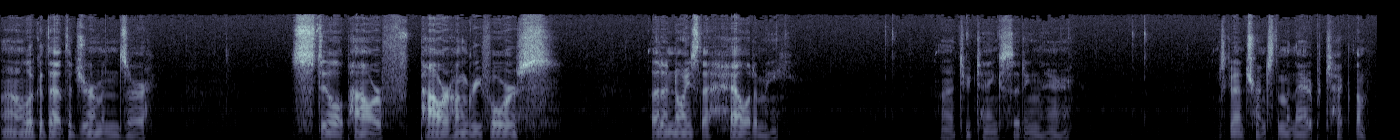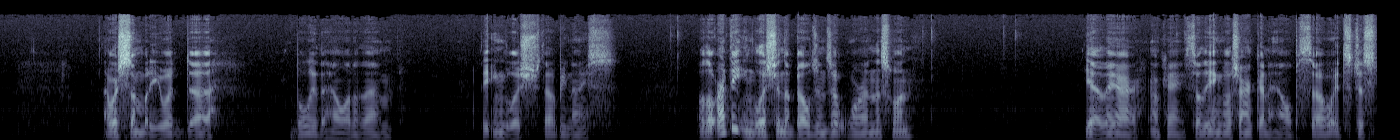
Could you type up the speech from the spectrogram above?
Oh, look at that. The Germans are still a power power hungry force. That annoys the hell out of me. Uh, two tanks sitting there. I'm just gonna entrench them in there to protect them. I wish somebody would uh, bully the hell out of them. The English, that would be nice. Although, aren't the English and the Belgians at war in this one? Yeah, they are. Okay, so the English aren't going to help, so it's just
